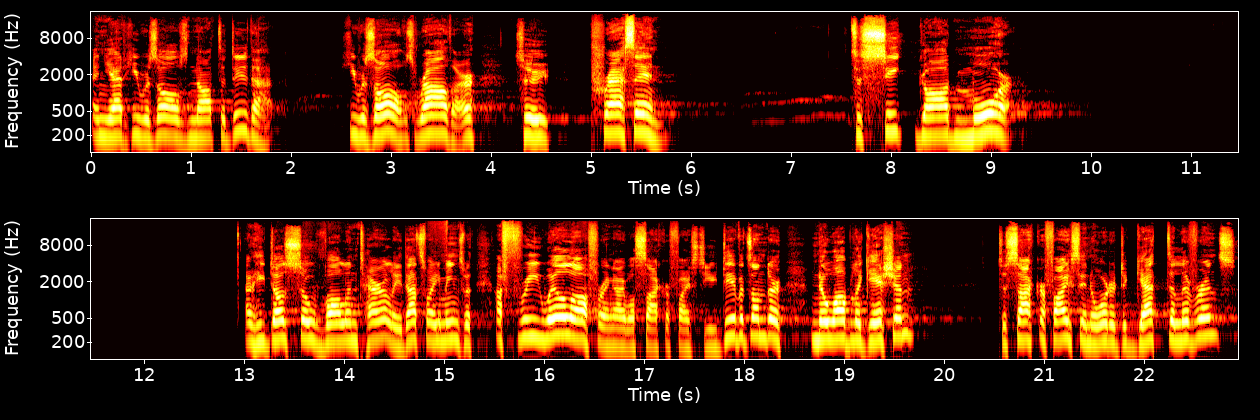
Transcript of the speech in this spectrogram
And yet he resolves not to do that. He resolves rather to press in, to seek God more. And he does so voluntarily. That's what he means with a free will offering I will sacrifice to you. David's under no obligation to sacrifice in order to get deliverance.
